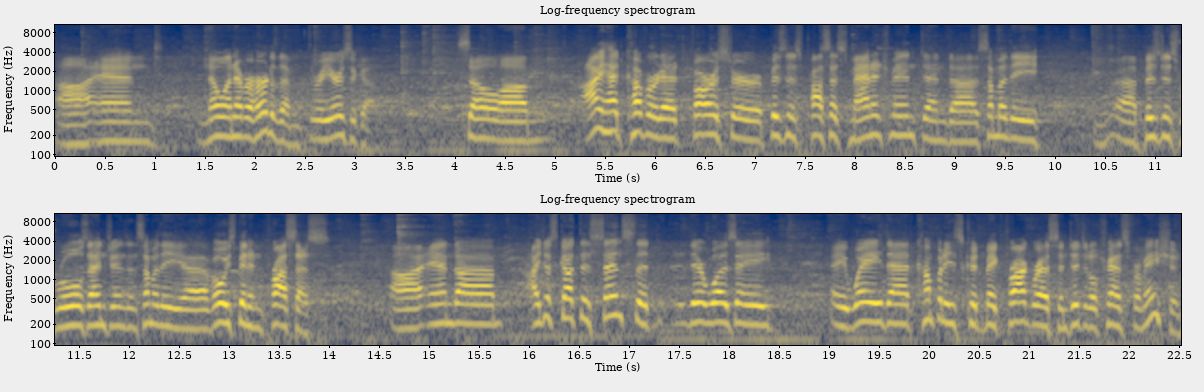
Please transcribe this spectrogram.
Uh, and no one ever heard of them three years ago. So um, I had covered at Forrester business process management and uh, some of the uh, business rules engines and some of the, uh, I've always been in process. Uh, and uh, I just got this sense that there was a, a way that companies could make progress in digital transformation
